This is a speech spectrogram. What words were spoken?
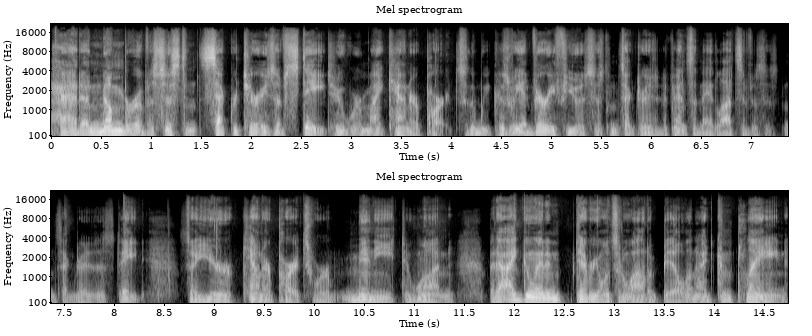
had a number of assistant secretaries of state who were my counterparts because we, we, had very few assistant secretaries of defense and they had lots of assistant secretaries of state. So your counterparts were many to one. But I'd go in and every once in a while to Bill and I'd complain.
